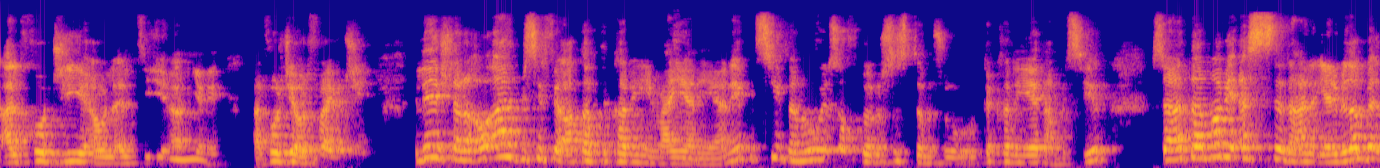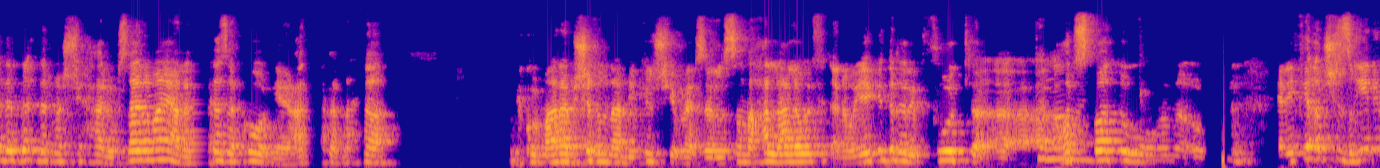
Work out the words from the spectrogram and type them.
على ال 4 جي أو ال تي يعني على ال 4 جي أو ال 5 جي ليش؟ لأنه أوقات بصير في أعطال تقنية معينة. يعني بتصير لأنه هو software و systems وتقنيات عم بيصير ساعتها ما بيأثر على يعني بضل بقدر بقدر مشي حالي وصار معي على كذا كود يعني عاده نحن بيكون معنا بشغلنا بكل شيء إذا لسه محل هلا وقفت أنا وياك دغري بفوت hotspot و... يعني في اشياء صغيرة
